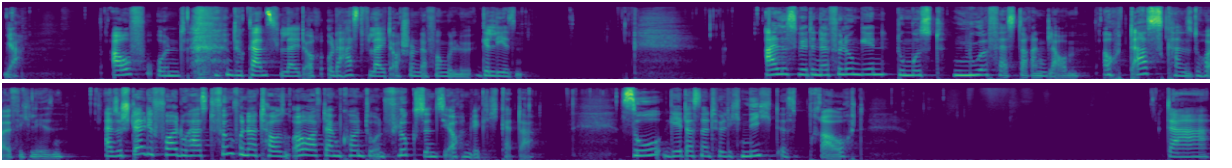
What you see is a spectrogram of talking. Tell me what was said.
ja auf und du kannst vielleicht auch oder hast vielleicht auch schon davon gelesen. Alles wird in Erfüllung gehen, du musst nur fest daran glauben. Auch das kannst du häufig lesen. Also stell dir vor, du hast 500.000 Euro auf deinem Konto und flugs sind sie auch in Wirklichkeit da. So geht das natürlich nicht. Es braucht da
